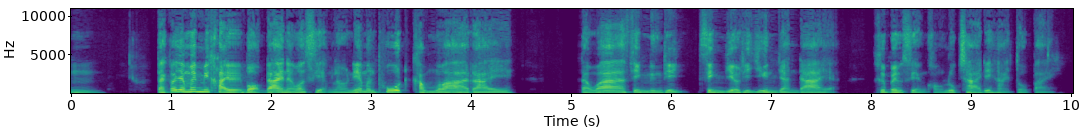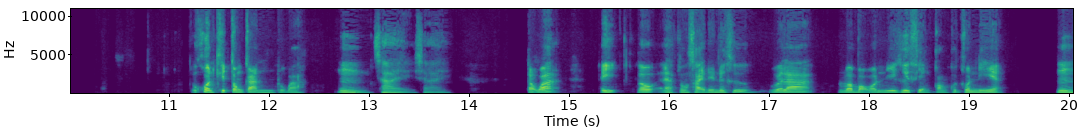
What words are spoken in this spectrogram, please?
อืม แต่ก็ยังไม่มีใครบอกได้นะว่าเสียงเหล่านี้มันพูดคำว่าอะไร แต่ว่าสิ่งหนึ่งที่สิ่งเดียวที่ยืนยันได้อะคือเป็นเสียงของลูกชายที่หายตัวไป ทุกคนคิดตรงกันถูกป่ะอืม ใช่ใช่แต่ว่าไอ้เราแอบสงสัยนิดนึงคือ เวลา เราบอกว่านี่คือเสียงของคนคนนี้อะอืม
